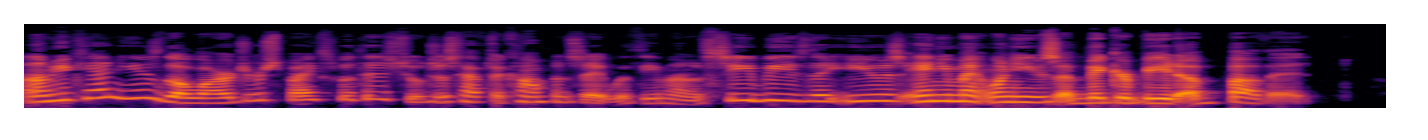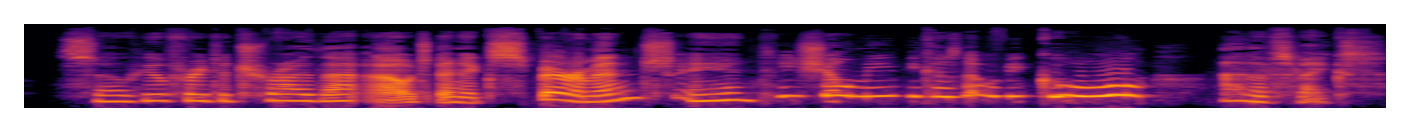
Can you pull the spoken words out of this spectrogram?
Um, you can use the larger spikes with this, you'll just have to compensate with the amount of seed beads that you use, and you might want to use a bigger bead above it. So feel free to try that out and experiment, and please show me because that would be cool. I love spikes.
